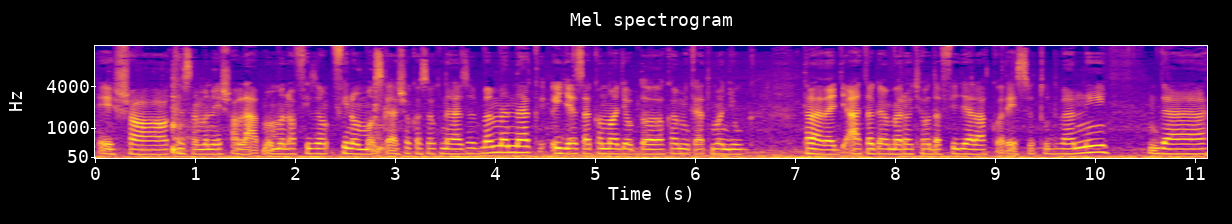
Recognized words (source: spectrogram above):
és a kezemben és a lábamon a finom mozgások azok nehezebben mennek. Így ezek a nagyobb dolgok, amiket mondjuk talán egy átlagember, hogyha odafigyel, akkor észre tud venni, de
